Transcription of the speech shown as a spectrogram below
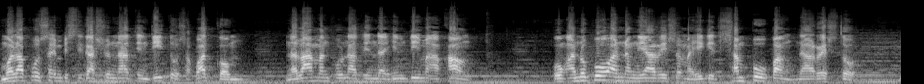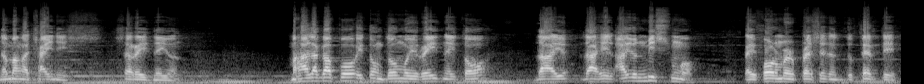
Mula po sa investigasyon natin dito sa Quadcom, nalaman po natin na hindi ma-account kung ano po ang nangyari sa mahigit sampu pang na-aresto ng mga Chinese sa raid na yon. Mahalaga po itong Domoy raid na ito dahil, dahil ayon mismo kay former President Duterte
